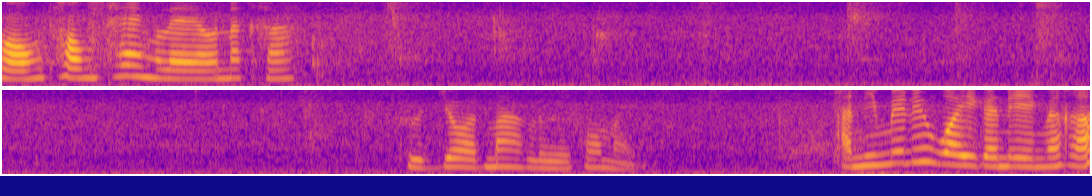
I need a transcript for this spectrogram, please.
ของทองแท่งแล้วนะคะ สุดยอดมากเลยพ่อใหม่ อันนี้ไม่ได้ไวกันเองนะคะ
